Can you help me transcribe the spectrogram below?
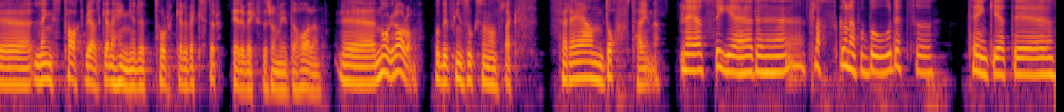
Eh, längs takbjälkarna hänger det torkade växter. Är det växter som vi inte har än? Eh, några av dem. Och det finns också någon slags frän doft här inne. När jag ser eh, flaskorna på bordet så tänker jag att det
